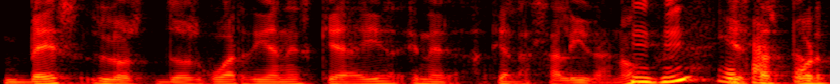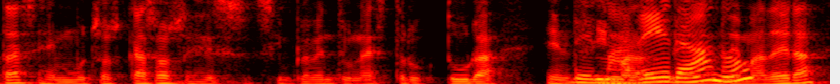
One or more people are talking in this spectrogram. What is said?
ves los dos guardianes que hay en el- hacia la salida, ¿no? Y estas puertas en muchos casos es simplemente una estructura encima madera, de, de ¿no? madera,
